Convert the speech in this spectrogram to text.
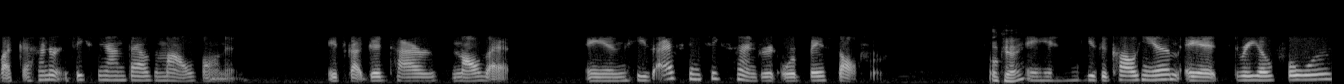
like 169,000 miles on it. It's got good tires and all that. And he's asking 600 or best offer. Okay. And you could call him at 304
